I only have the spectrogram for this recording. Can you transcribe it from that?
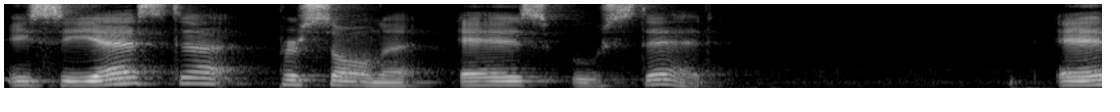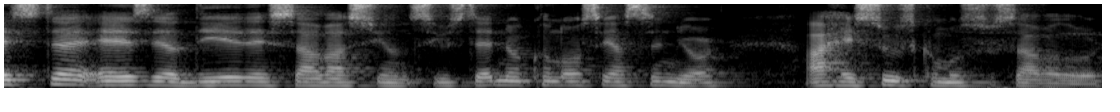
Y si esta persona es usted, este es el día de salvación. Si usted no conoce al Señor, a Jesús como su Salvador,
